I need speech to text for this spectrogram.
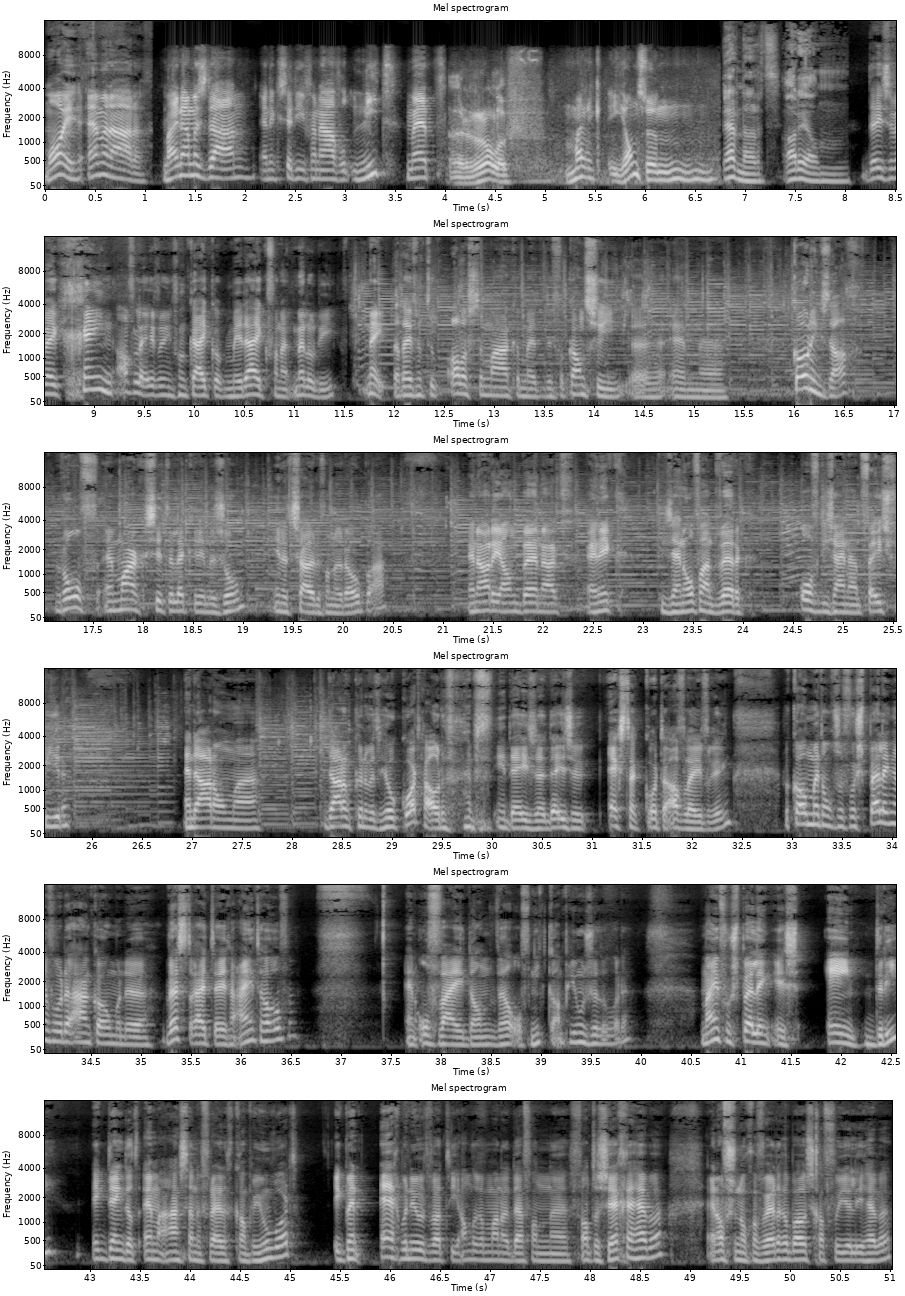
Mooi, Emmenaren. Mijn naam is Daan en ik zit hier vanavond niet met Rolf. Mark Jansen. Bernard. Arjan. deze week geen aflevering van Kijken op Middijk vanuit Melody. Nee, dat heeft natuurlijk alles te maken met de vakantie eh, en eh, Koningsdag. Rolf en Mark zitten lekker in de zon in het zuiden van Europa. En Arjan, Bernard en ik, die zijn of aan het werk of die zijn aan het feest vieren. En daarom, eh, daarom kunnen we het heel kort houden in deze, deze extra korte aflevering. We komen met onze voorspellingen voor de aankomende wedstrijd tegen Eindhoven. En of wij dan wel of niet kampioen zullen worden. Mijn voorspelling is 1-3. Ik denk dat Emma aanstaande vrijdag kampioen wordt. Ik ben erg benieuwd wat die andere mannen daarvan eh, van te zeggen hebben. En of ze nog een verdere boodschap voor jullie hebben.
